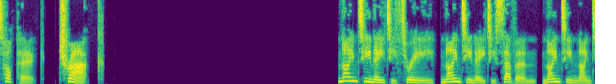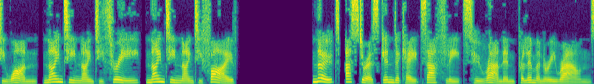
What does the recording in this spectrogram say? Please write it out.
Topic: Track. 1983, 1987, 1991, 1993, 1995 Note, asterisk indicates athletes who ran in preliminary rounds.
